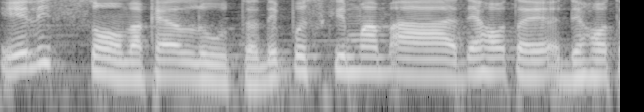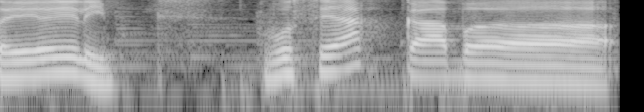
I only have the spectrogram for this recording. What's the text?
ele soma aquela luta. Depois que uma, derrota, derrota ele, você acaba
